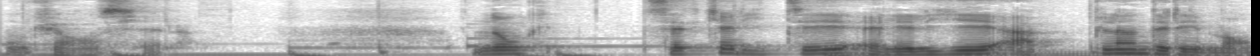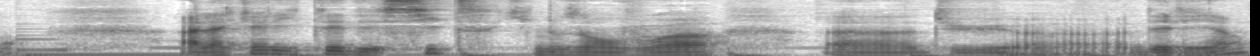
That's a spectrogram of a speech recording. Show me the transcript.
concurrentiel. Donc cette qualité, elle est liée à plein d'éléments, à la qualité des sites qui nous envoient des liens,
